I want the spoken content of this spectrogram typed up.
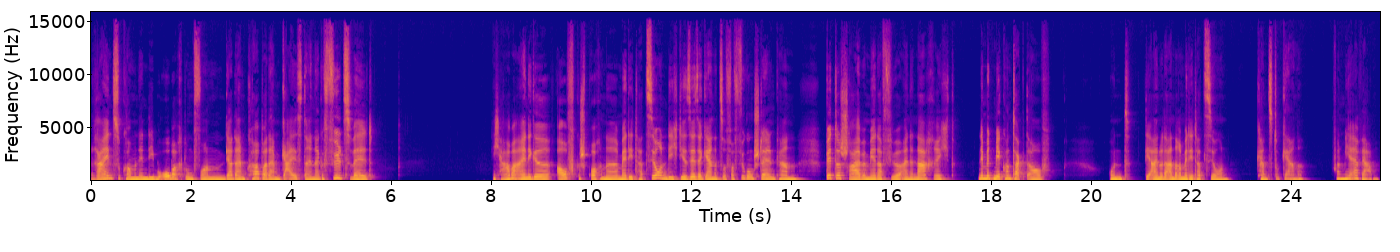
reinzukommen in die Beobachtung von ja, deinem Körper, deinem Geist, deiner Gefühlswelt. Ich habe einige aufgesprochene Meditationen, die ich dir sehr, sehr gerne zur Verfügung stellen kann. Bitte schreibe mir dafür eine Nachricht, nimm mit mir Kontakt auf und die ein oder andere Meditation kannst du gerne von mir erwerben.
